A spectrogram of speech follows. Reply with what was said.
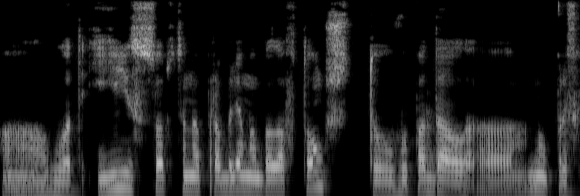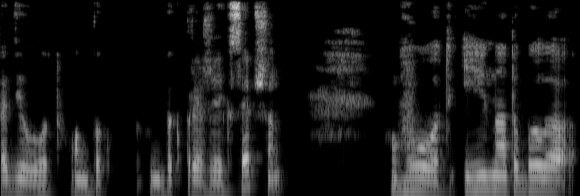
А, вот, и, собственно, проблема была в том, что выпадал, а, ну, происходил вот он back, backpressure exception, вот, и надо было,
